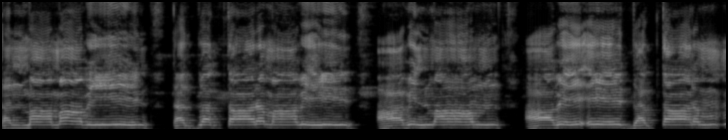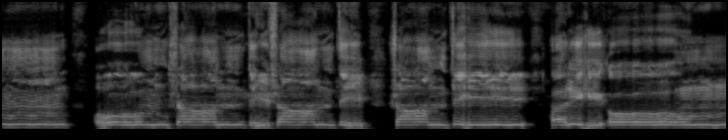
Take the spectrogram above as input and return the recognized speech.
तन्मावीन् तद्वक्तारमावीन्। आविन्माम् आवेद्वक्तारम् ओम शांति शांति शांति हरि ओम।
